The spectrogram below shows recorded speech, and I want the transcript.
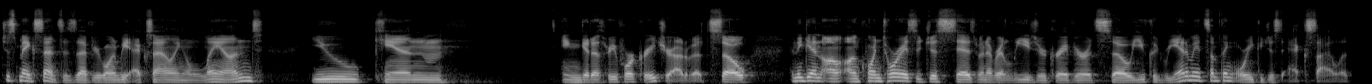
Just makes sense, is that if you're going to be exiling a land, you can, you can get a 3 4 creature out of it. So, and again, on, on it just says whenever it leaves your graveyard. So you could reanimate something or you could just exile it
